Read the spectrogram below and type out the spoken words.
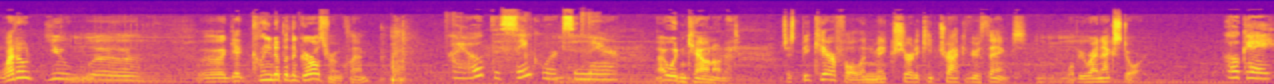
Why don't you uh, uh, get cleaned up in the girls' room, Clem? I hope the sink works in there. I wouldn't count on it. Just be careful and make sure to keep track of your things. We'll be right next door. Okay.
